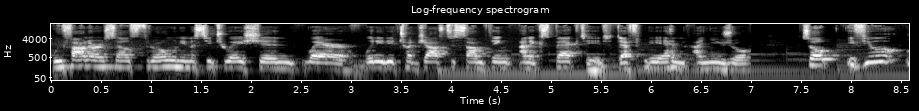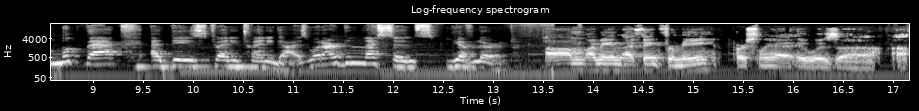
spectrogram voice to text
we found ourselves thrown in a situation where we needed to adjust to something unexpected, definitely and unusual. So, if you look back at these 2020 guys, what are the lessons you have learned? Um, I mean, I think for me personally, it was uh, um,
